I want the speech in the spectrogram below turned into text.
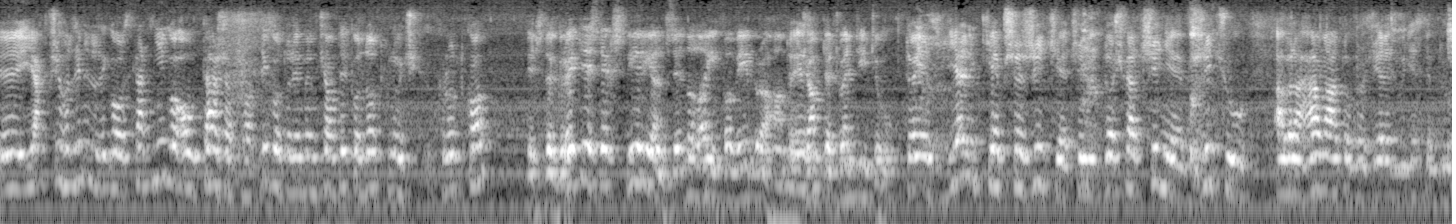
Y, Jak przychodzimy do tego ostatniego ołtarza czwartego, który bym chciał tylko dotknąć krótko, It's the greatest experience in the life of Abraham in Yes. chapter 22. To jest wielkie przeżycie, czyli doświadczenie w życiu Abrahama, to w rozdziale 22.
